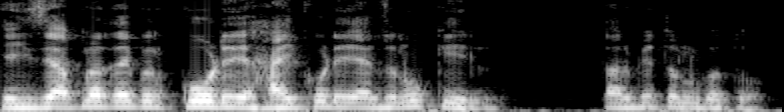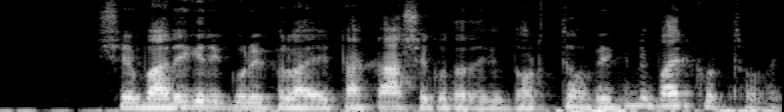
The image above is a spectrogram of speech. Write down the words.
এই যে আপনার দেখবেন কোর্টে, হাইকোর্টে একজন উকিল, তার বেতন কত? সে বাড়ি গাড়ি করে ফেলায় টাকা আসে কোথা থেকে? ধরতে হবে, এগুলি বাইর করতে হবে।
